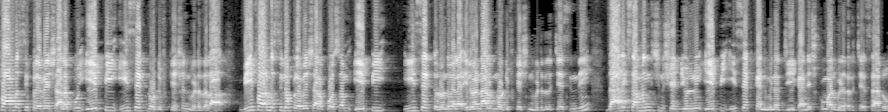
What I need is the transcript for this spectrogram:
ఫార్మసీ ప్రవేశాలకు ఏపీ ఈసెట్ నోటిఫికేషన్ విడుదల. బి ఫార్మసీలో ప్రవేశాల కోసం ఏపీ E ఈసెట్ రెండు వేల ఇరవై నాలుగు నోటిఫికేషన్ విడుదల చేసింది. దానికి సంబంధించిన షెడ్యూల్ను AP ECET convener G Ganesh Kumar విడుదల చేశారు.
